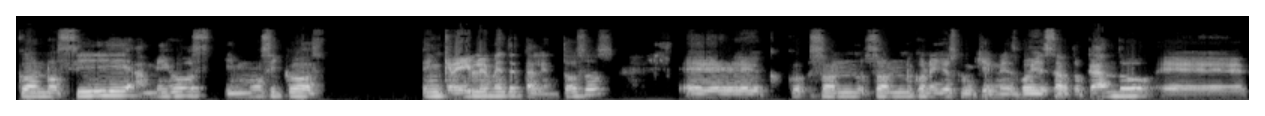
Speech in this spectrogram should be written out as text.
conocí amigos y músicos increíblemente talentosos. Eh, son, son con ellos con quienes voy a estar tocando. Eh,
